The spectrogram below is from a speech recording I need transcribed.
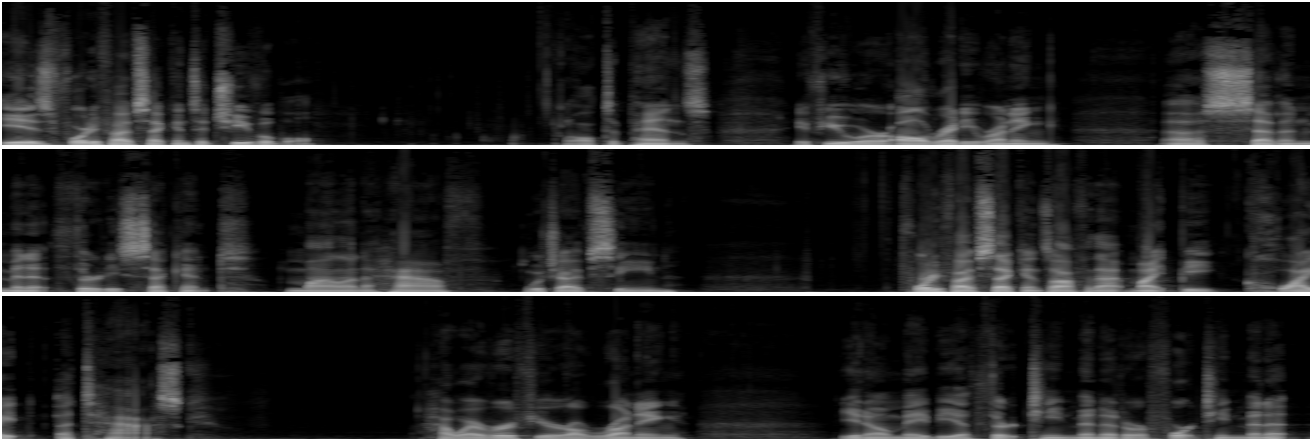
Is 45 seconds achievable? Well, it depends. If you were already running a 7 minute 30 second mile and a half, which I've seen, 45 seconds off of that might be quite a task. However, if you're running, you know, maybe a 13 minute or 14 minute,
